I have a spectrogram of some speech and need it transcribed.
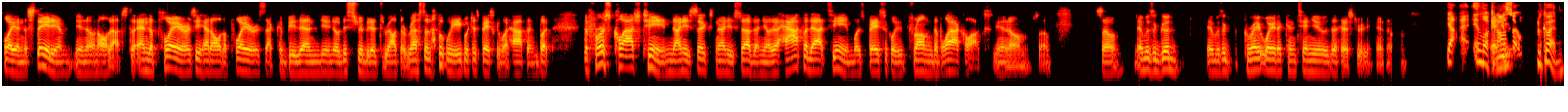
play in the stadium, you know, and all that stuff. And the players, he had all the players that could be then, you know, distributed throughout the rest of the league, which is basically what happened. But the first clash team, 96, 97, you know, the half of that team was basically from the Blackhawks, you know. So so it was a good it was a great way to continue the history, you know. Yeah, and look, and, and also you, go ahead.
